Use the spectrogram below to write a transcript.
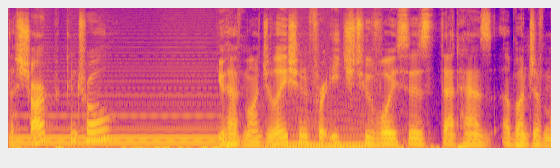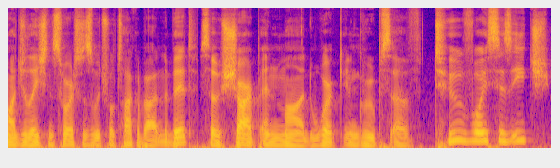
the sharp control. You have modulation for each two voices. That has a bunch of modulation sources, which we'll talk about in a bit. So sharp and mod work in groups of two voices each.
